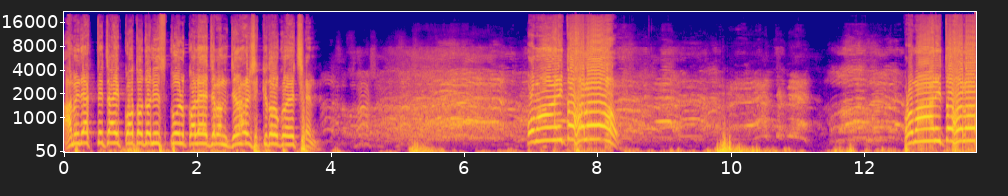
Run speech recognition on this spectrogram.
আমি দেখতে চাই কতজন স্কুল, কলেজ এবং জেনারেল শিক্ষিত লোক রয়েছেন। প্রমাণিত হলো। প্রমাণিত হলো।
